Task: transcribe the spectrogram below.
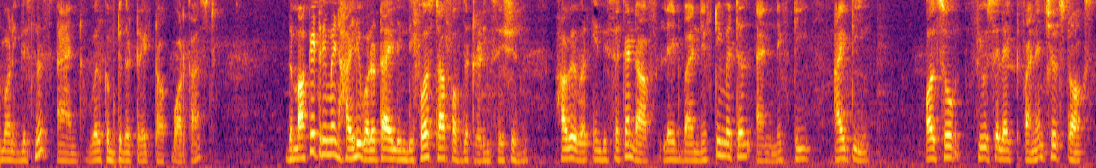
morning, listeners, and welcome to the Trade Talk podcast. The market remained highly volatile in the first half of the trading session. However, in the second half, led by Nifty Metal and Nifty IT, also few select financial stocks,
